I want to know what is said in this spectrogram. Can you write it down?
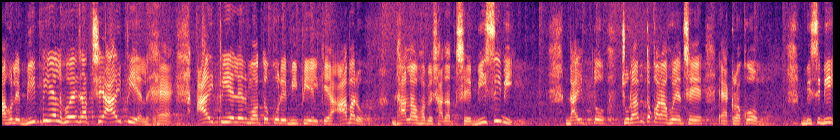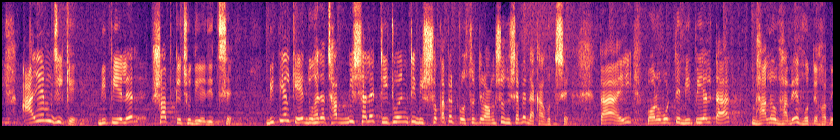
তাহলে বিপিএল হয়ে যাচ্ছে আইপিএল হ্যাঁ আইপিএল এর মতো করে বিপিএলকে আবারও ঢালাওভাবে সাজাচ্ছে বিসিবি দায়িত্ব চূড়ান্ত করা হয়েছে একরকম। বিসিবি আইএমজিকে বিপিএলের সব কিছু দিয়ে দিচ্ছে। বিপিএলকে দু হাজার সালের টি টোয়েন্টি বিশ্বকাপের প্রস্তুতির অংশ হিসেবে দেখা হচ্ছে। তাই পরবর্তী বিপিএলটা ভালোভাবে হতে হবে।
